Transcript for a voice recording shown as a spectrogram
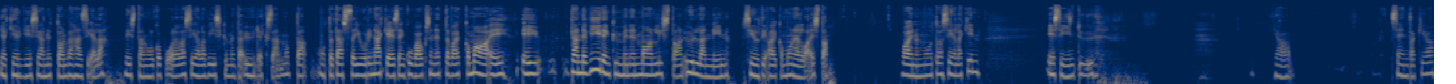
ja Kirgisia nyt on vähän siellä listan ulkopuolella siellä 59, mutta, mutta tässä juuri näkee sen kuvauksen, että vaikka maa ei, ei tänne 50 maan listaan yllä, niin silti aika monenlaista vainon muotoa sielläkin, esiintyy. Ja sen takia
